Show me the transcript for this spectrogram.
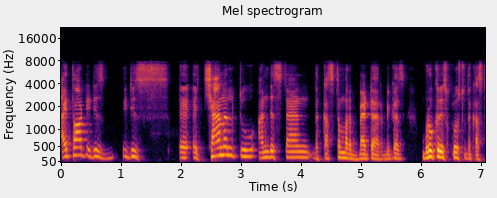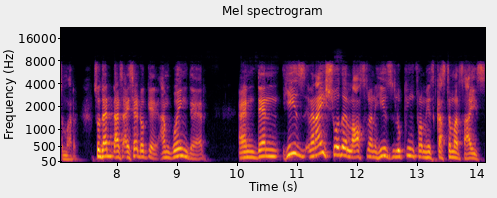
i thought it is it is a, channel to understand the customer better because broker is close to the customer. So that that's i said okay i'm going there. And then he's when i show the loss run he's looking from his customer's eyes.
